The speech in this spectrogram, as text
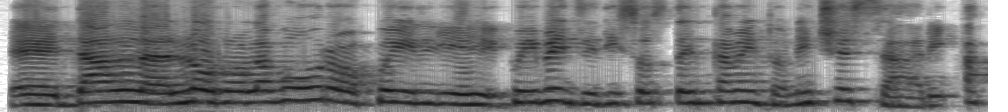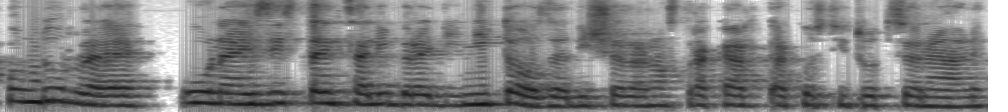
eh, dal loro lavoro quegli, quei mezzi di sostentamento necessari a condurre una esistenza libera e dignitosa, dice la nostra Carta Costituzionale.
